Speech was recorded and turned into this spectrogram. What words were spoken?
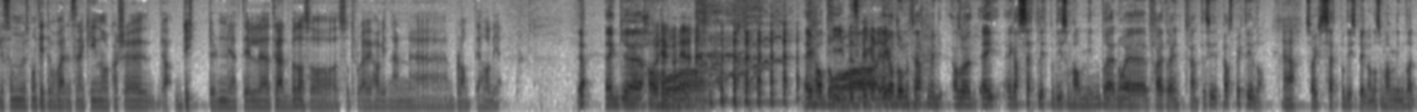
liksom, hvis man titter på verdensrankingen og kanskje ja, dytter den ned til eh, 30, da, så, så tror jeg vi har vinneren blant en av de. Ja, jeg eh, har da, jeg, har da, jeg har da notert meg altså, jeg, jeg har sett litt på de som har mindre Nå er fra et rent fantasy-perspektiv, da. Ja. Så har jeg sett på de spillerne som har mindre enn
